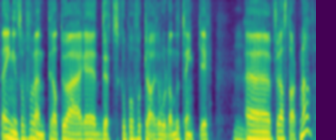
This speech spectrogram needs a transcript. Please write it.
Det er ingen som forventer at du er eh, dødsgod på å forklare hvordan du tenker mm. uh, fra starten av.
